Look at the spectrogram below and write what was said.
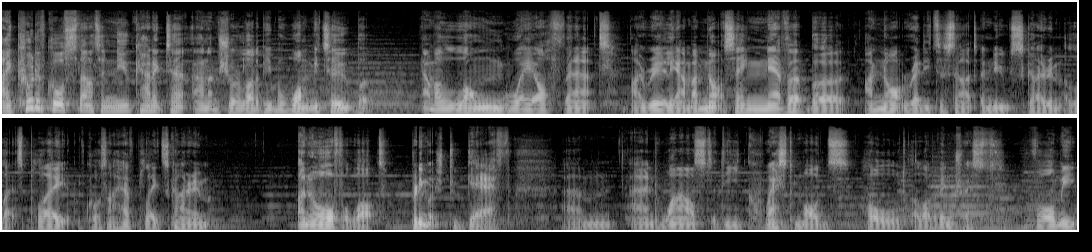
I could, of course, start a new character, and I'm sure a lot of people want me to, but I'm a long way off that. I really am. I'm not saying never, but I'm not ready to start a new Skyrim Let's Play. Of course, I have played Skyrim an awful lot, pretty much to death. Um, and whilst the quest mods hold a lot of interest for me,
